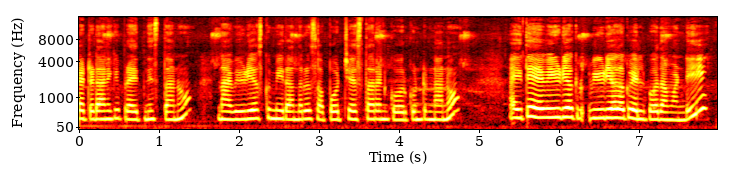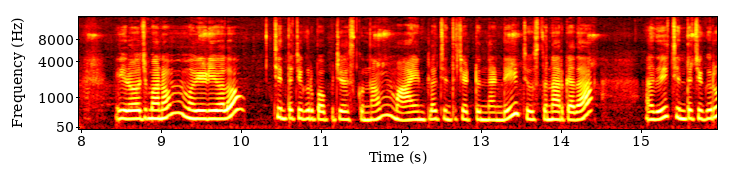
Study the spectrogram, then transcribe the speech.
పెట్టడానికి ప్రయత్నిస్తాను. నా వీడియోస్కు మీరందరూ సపోర్ట్ చేస్తారని కోరుకుంటున్నాను. అయితే వీడియో వీడియోలోకి వెళ్ళిపోదామండి. ఈరోజు మనం వీడియోలో చింత చిగురు పప్పు చేసుకుందాం. మా ఇంట్లో చింత చెట్టు ఉందండి చూస్తున్నారు కదా. అది చింత చిగురు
